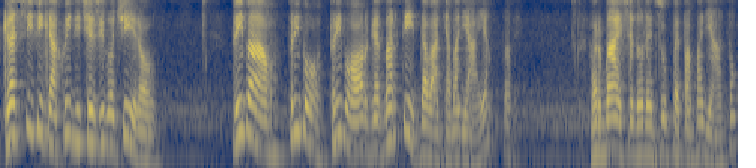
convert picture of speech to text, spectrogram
Classifica quindicesimo giro. Prima, primo, primo Orge Martin davanti a Magnaia. Vabbè. Ormai se non è zuppa è pan bagnato.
